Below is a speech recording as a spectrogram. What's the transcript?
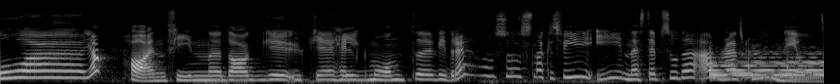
Og eh, ja, ha en fin dag, uke, helg, måned eh, videre. Og så snakkes vi i neste episode av Radcrew Neon.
